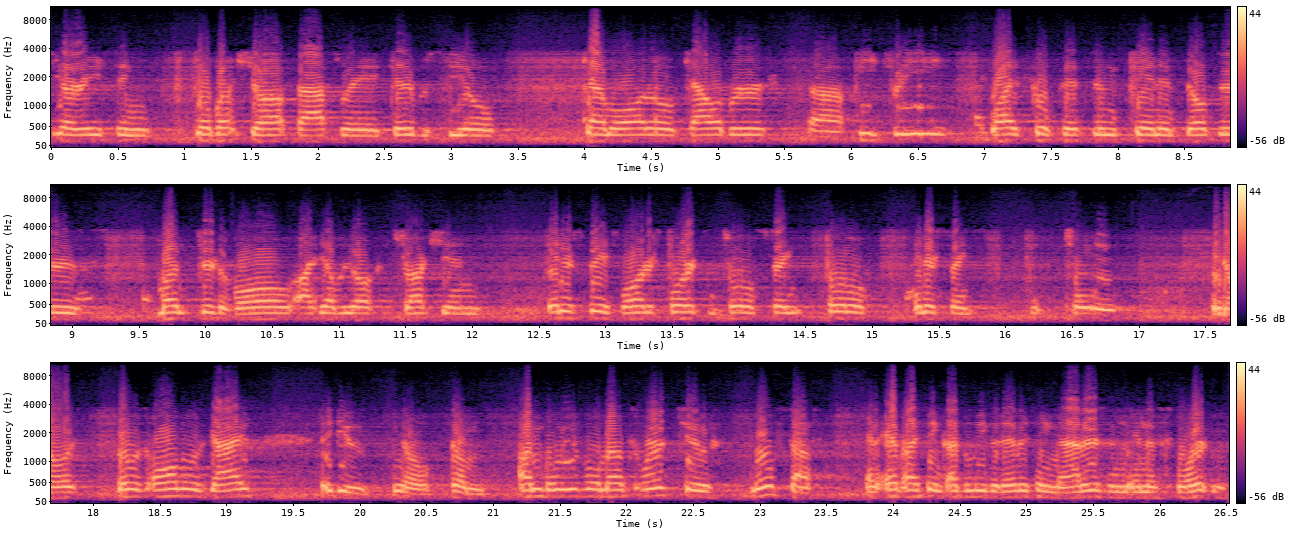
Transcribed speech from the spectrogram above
CR Racing, Snowbutt Shop, Bassway, Caribou Steel, Camo Auto, Caliber, uh, P3, Wiseco Pistons, Cannon Filters, Munster, Duval, IWL Construction, Interspace Water Sports, and Total Strength, Total Inner Training. You know, those all those guys, they do, you know, from unbelievable amounts of work to little stuff. And ev- I think I believe that everything matters in, in this sport. And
